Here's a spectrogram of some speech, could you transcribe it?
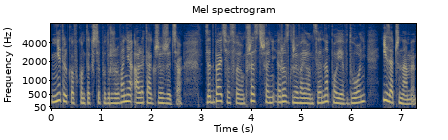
nie tylko w kontekście podróżowania, ale także życia. Zadbajcie o swoją przestrzeń, rozgrzewające napoje w dłoń i zaczynamy.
